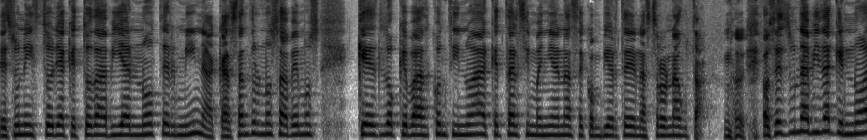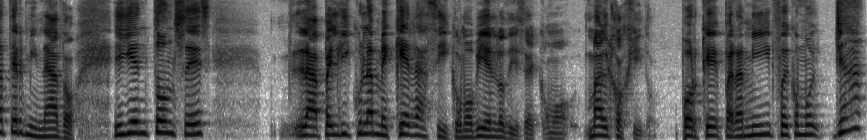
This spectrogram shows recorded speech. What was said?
Es una historia que todavía no termina. Casandro no sabemos qué es lo que va a continuar. ¿Qué tal si mañana se convierte en astronauta? o sea, es una vida que no ha terminado. Y entonces la película me queda así, como bien lo dice, como mal cogido. Porque para mí fue como, ya,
